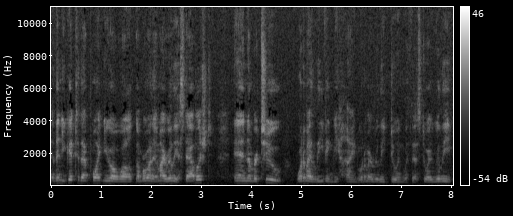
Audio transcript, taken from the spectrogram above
And then you get to that point and you go, well, number one, am I really established? And number two, what am I leaving behind? What am I really doing with this? Do I really,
